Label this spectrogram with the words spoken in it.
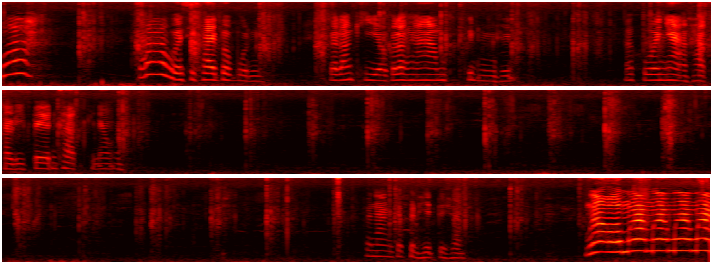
ว้าว้าหัวสิคายประบุญกำลังเขียวกำลังงามขึ้นขึ้นแล้วครัวหญ้าคักกะลีเป็นคักพี่น้อง ก็นางจะเป็นเห็ดไปซะเมื่อโอเมื่อเมื่อเมื่อเมื่อ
